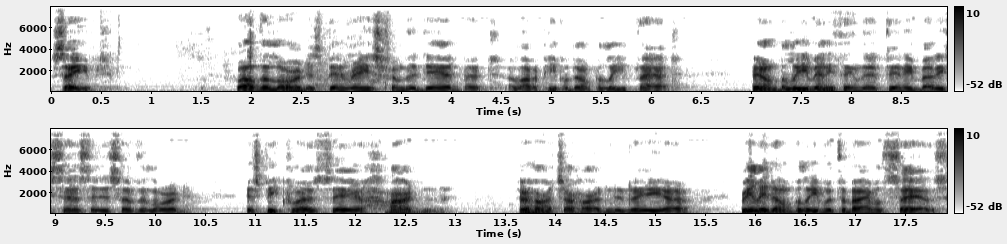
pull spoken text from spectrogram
saved. Well, the Lord has been raised from the dead, but a lot of people don't believe that. They don't believe anything that anybody says that is of the Lord. It's because they are hardened their hearts are hardened and they uh, really don't believe what the Bible says.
